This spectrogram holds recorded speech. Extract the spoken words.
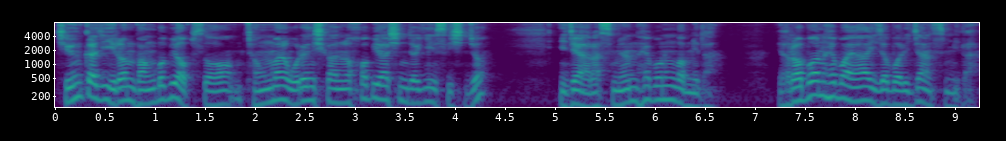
지금까지 이런 방법이 없어 정말 오랜 시간을 허비하신 적이 있으시죠? 이제 알았으면 해보는 겁니다. 여러 번 해봐야 잊어버리지 않습니다.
